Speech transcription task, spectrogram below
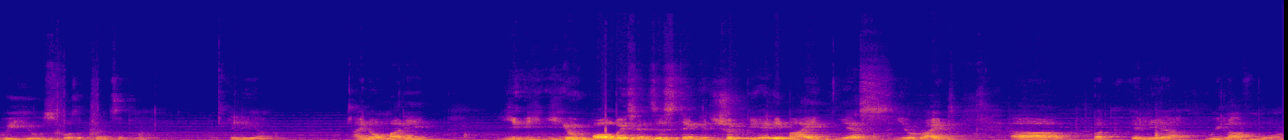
we use for the principle, Elia. I know, Mari, you, you always insisting it should be Elimai. Yes, you're right. Uh, but Ilya, we love more.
